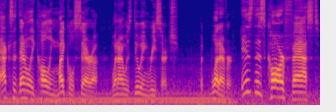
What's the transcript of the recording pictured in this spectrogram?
accidentally calling Michael Cera when I was doing research but whatever. Is this car fast?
